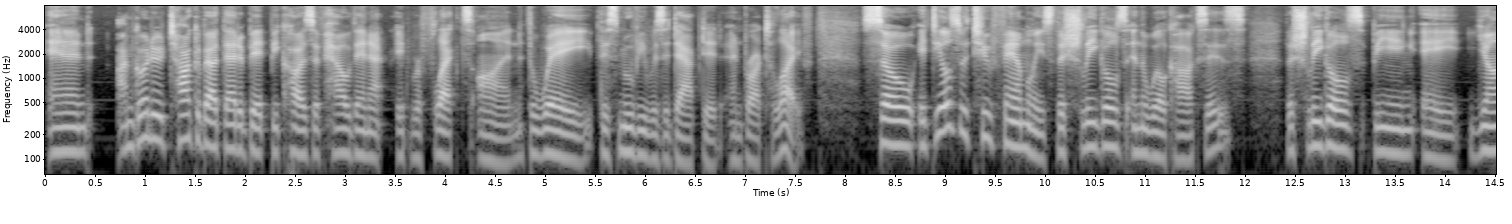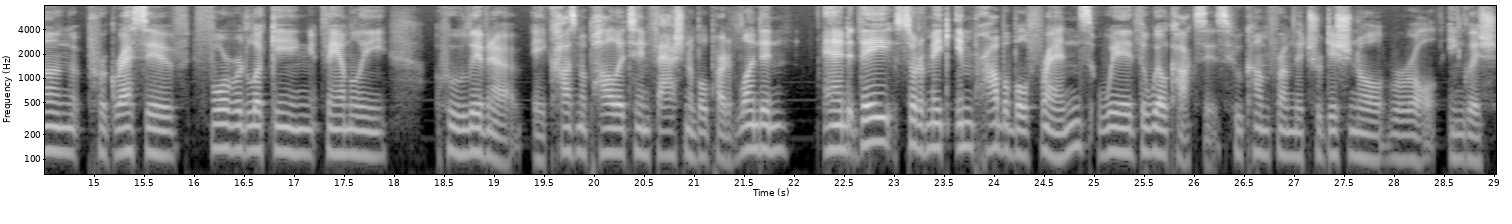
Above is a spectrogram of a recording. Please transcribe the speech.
And I'm going to talk about that a bit because of how then it reflects on the way this movie was adapted and brought to life. So it deals with two families, the Schlegels and the Wilcoxes. The Schlegels being a young, progressive, forward looking family who live in a, a cosmopolitan, fashionable part of London. And they sort of make improbable friends with the Wilcoxes, who come from the traditional rural English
